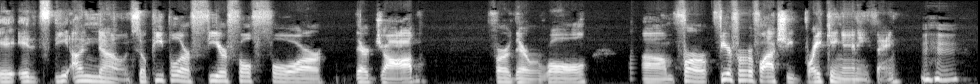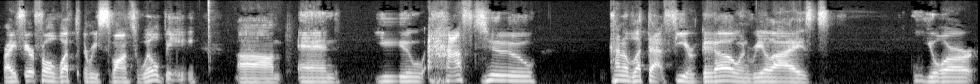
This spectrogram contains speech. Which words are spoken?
it, it's the unknown. So people are fearful for their job, for their role, um, for fearful for actually breaking anything, hmm right? Fearful of what the response will be, um, and you have to kind of let that fear go and realize you're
